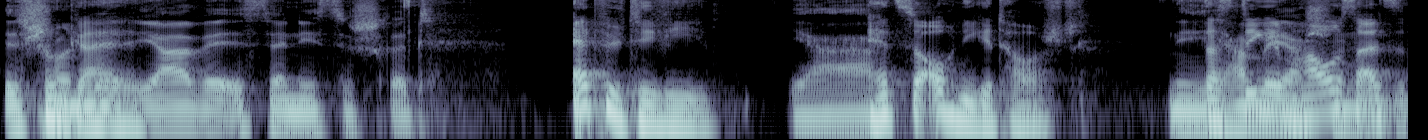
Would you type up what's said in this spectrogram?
Ist Schon schon, geil. Der, ja, wer ist der nächste Schritt? Apple TV. Ja. Hättest du auch nie getauscht. Nee, Das Ding im ja Haus als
